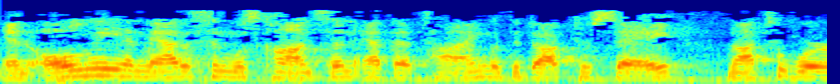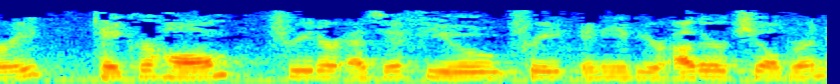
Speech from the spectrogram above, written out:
And only in Madison, Wisconsin, at that time, would the doctor say, not to worry, take her home, treat her as if you treat any of your other children,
